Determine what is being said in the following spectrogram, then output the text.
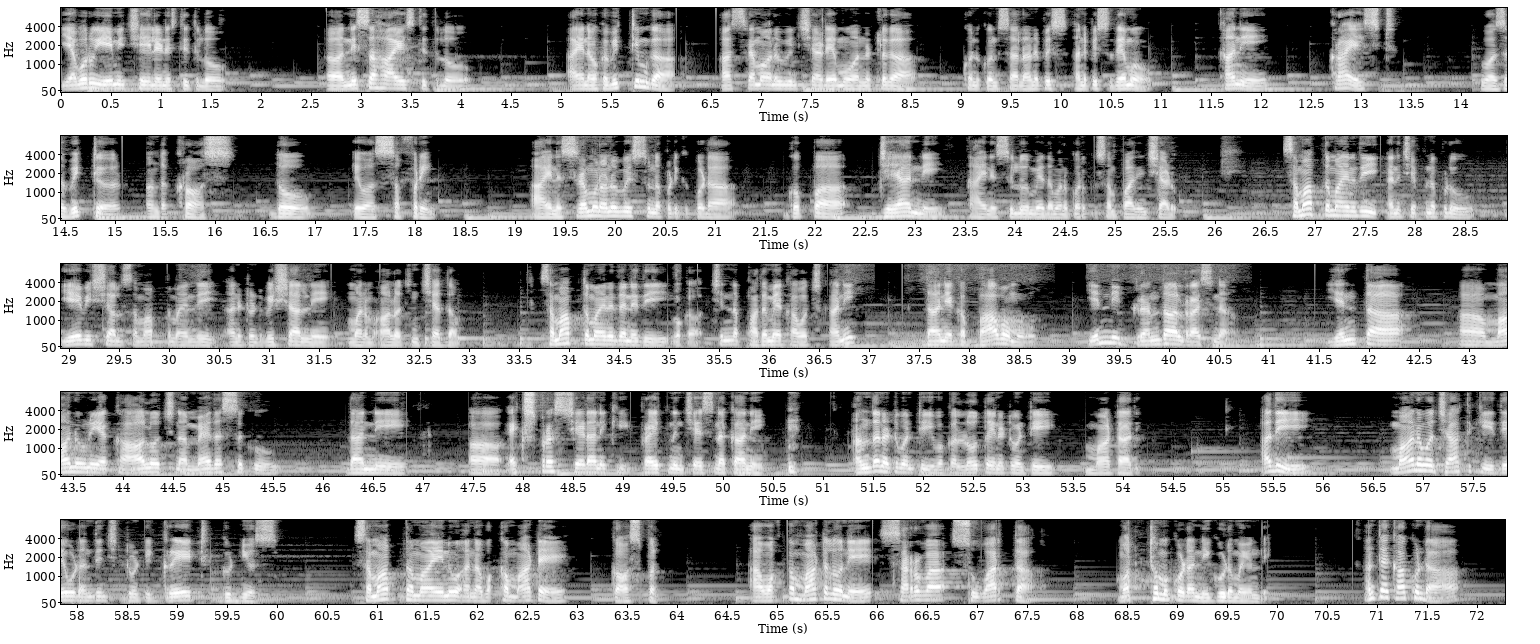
ఎవరు ఏమి చేయలేని స్థితిలో నిస్సహాయ స్థితిలో ఆయన ఒక విక్టిమ్గా ఆ శ్రమ అనుభవించాడేమో అన్నట్లుగా కొన్ని కొన్నిసార్లు అనిపిస్ అనిపిస్తుందేమో. కానీ Christ was a victor on the cross though your was suffering ఆయన శ్రమను అనుభవిస్తున్నప్పటికీ కూడా గొప్ప జయాన్ని ఆయన శిలువ మీద మన కొరకు సంపాదించాడు. సమాప్తమైనది అని చెప్పినప్పుడు ఏ విషయాలు సమాప్తమైనది అనేటువంటి విషయాల్ని మనం ఆలోచించేద్దాం. సమాప్తమైనది అనేది ఒక చిన్న పదమే కావచ్చు కానీ దాని యొక్క భావము ఎన్ని గ్రంథాలు రాసినా ఎంత ఆ, మానవుని యొక్క ఆలోచన మేధస్సుకు దాన్ని ఎక్స్ప్రెస్ చేయడానికి ప్రయత్నం చేసినా కానీ అందనటువంటి ఒక లోతైనటువంటి మాట అది. అది మానవ జాతికి దేవుడు అందించినటువంటి గ్రేట్ గుడ్ న్యూస్. సమాప్తమాయను అన్న ఒక్క మాటే గాస్పల్. ఆ ఒక్క మాటలోనే సర్వ సువార్త మొత్తము కూడా నిగూఢమై ఉంది. అంతేకాకుండా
